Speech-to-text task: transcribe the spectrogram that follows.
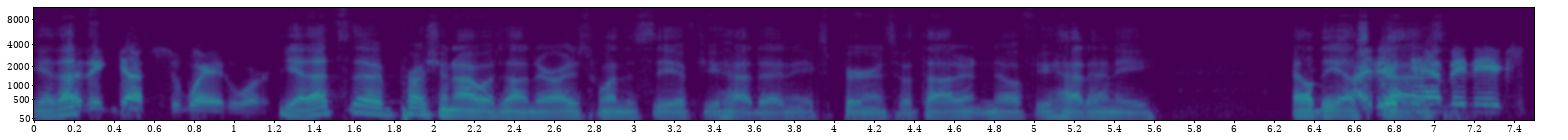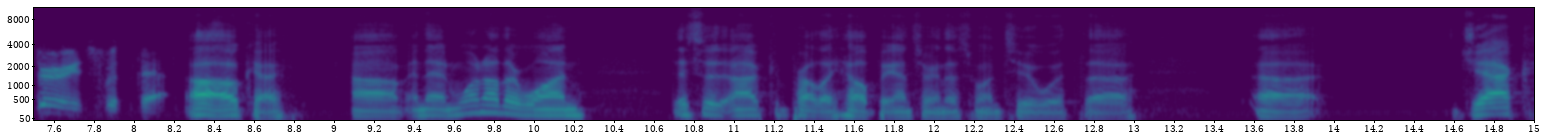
Yeah, I think that's the way it works. Yeah, that's the impression I was under. I just wanted to see if you had any experience with that. I didn't know if you had any LDS. I didn't guys. have any experience with that. Oh, okay. Um, and then one other one. This is I could probably help answering this one too. With uh, uh, Jack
